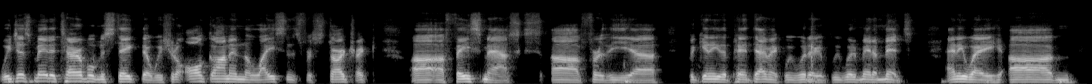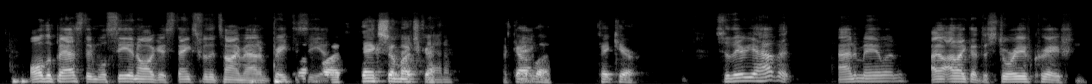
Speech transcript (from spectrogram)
We just made a terrible mistake though. We should have all gone in the license for Star Trek uh, face masks uh, for the uh, beginning of the pandemic. We would have we would have made a mint. Anyway, um, all the best, and we'll see you in August. Thanks for the time, Adam. Great to see you. Thanks so much, Thanks, Adam. Okay. God bless. Take care. So there you have it, Adam Malin. I, I like that. The story of creation.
